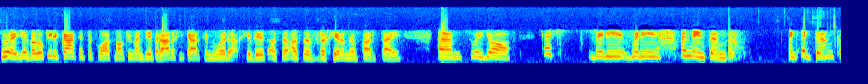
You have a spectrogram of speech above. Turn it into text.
So jy wil ook nie die kerke te kwaad maak nie want jy het regtig die kerke nodig, jy weet as 'n as 'n regerende party. Ehm um, so ja, kyk met die met die inenting ek ek dink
